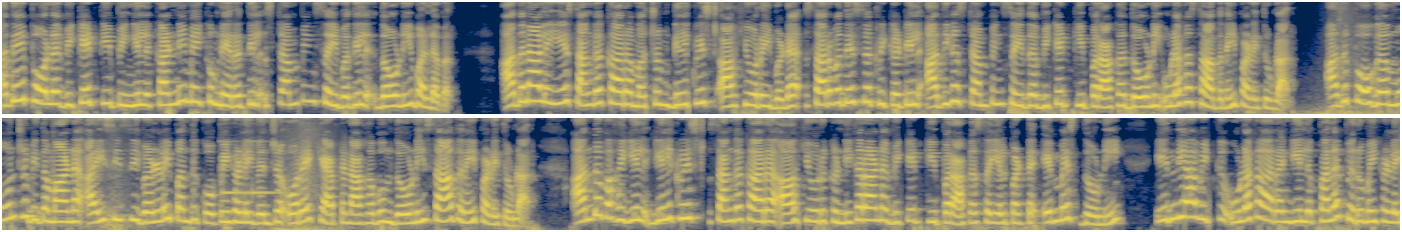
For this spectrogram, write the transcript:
அதேபோல விக்கெட் கீப்பிங்கில் கண்ணிமைக்கும் நேரத்தில் ஸ்டம்பிங் செய்வதில் தோனி வல்லவர். அதனாலேயே சங்கக்கார மற்றும் கில்கிறிஸ்ட் ஆகியோரை விட சர்வதேச கிரிக்கெட்டில் அதிக ஸ்டம்பிங் செய்த விக்கெட் கீப்பராக தோனி உலக சாதனை படைத்துள்ளார். அதுபோக மூன்று விதமான ஐசிசி வெள்ளைப்பந்து கோப்பைகளை வென்ற ஒரே கேப்டனாகவும் தோனி சாதனை படைத்துள்ளார். அந்த வகையில் கில்கிறிஸ்ட் சங்கக்கார ஆகியோருக்கு நிகரான விக்கெட் கீப்பராக செயல்பட்ட எம் எஸ் தோனி இந்தியாவிற்கு உலக அரங்கில் பல பெருமைகளை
